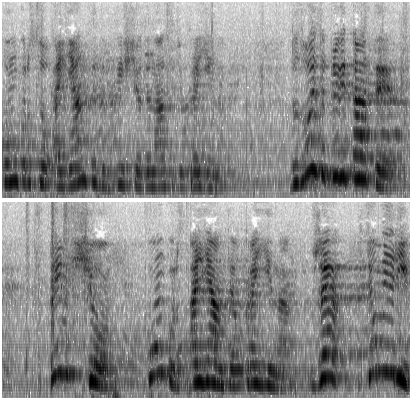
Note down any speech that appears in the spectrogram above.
конкурсу Альянти 2011 Україна. Дозвольте привітати з тим, що конкурс Альянти Україна вже сьомий рік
